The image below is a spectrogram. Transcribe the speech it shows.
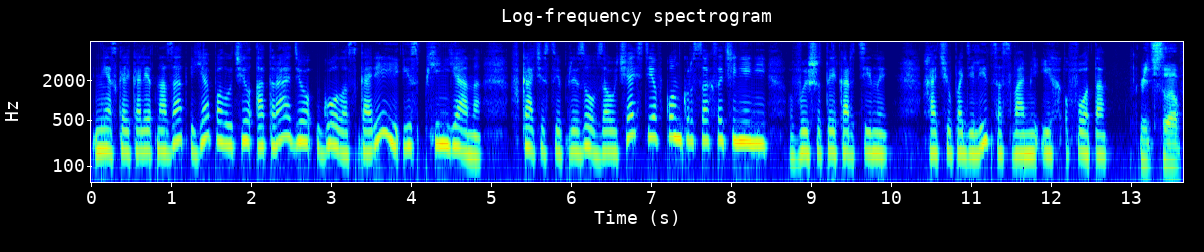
Несколько лет назад я получил от радио «Голос Кореи» из Пхеньяна в качестве призов за участие в конкурсах сочинений «Вышитые картины». Хочу поделиться с вами их фото. Вячеслав,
